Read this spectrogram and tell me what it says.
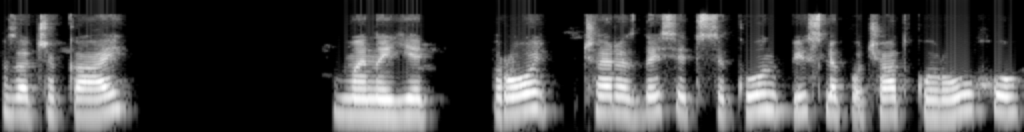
Зачекай. В мене є про через 10 секунд після початку руху.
